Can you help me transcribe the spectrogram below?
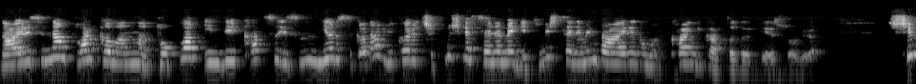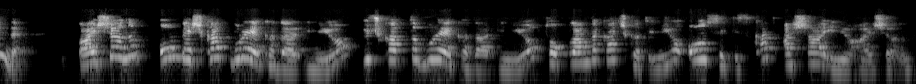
dairesinden park alanına toplam indiği kat sayısının yarısı kadar yukarı çıkmış ve seneme gitmiş. Senemin daire hangi kattadır diye soruyor. Şimdi Ayşe Hanım 15 kat buraya kadar iniyor. 3 kat da buraya kadar iniyor. Toplamda kaç kat iniyor? 18 kat aşağı iniyor Ayşe Hanım.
